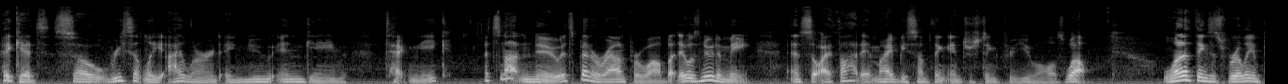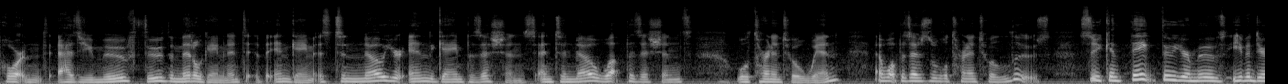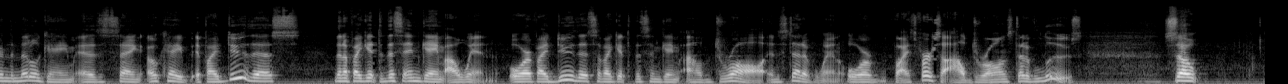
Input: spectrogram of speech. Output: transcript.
Hey kids, so recently I learned a new endgame technique. It's not new, it's been around for a while, but it was new to me. And so I thought it might be something interesting for you all as well. One of the things that's really important as you move through the middle game and into the end game is to know your end game positions and to know what positions will turn into a win and what positions will turn into a lose. So you can think through your moves even during the middle game as saying, okay, if I do this, then if I get to this end game, I'll win. Or if I do this, if I get to this end game, I'll draw instead of win. Or vice versa, I'll draw instead of lose. So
